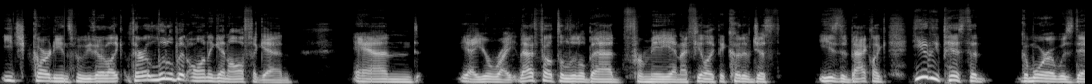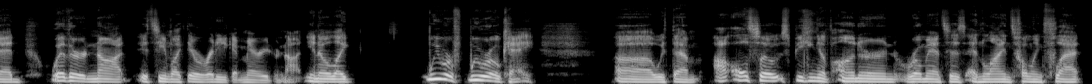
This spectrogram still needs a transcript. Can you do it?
each Guardians movie, they're like they're a little bit on again, off again. And yeah, you're right. That felt a little bad for me, and I feel like they could have just eased it back. Like he would be pissed that Gamora was dead, whether or not it seemed like they were ready to get married or not. You know, like we were we were okay uh, with them. Uh, also, speaking of unearned romances and lines falling flat,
